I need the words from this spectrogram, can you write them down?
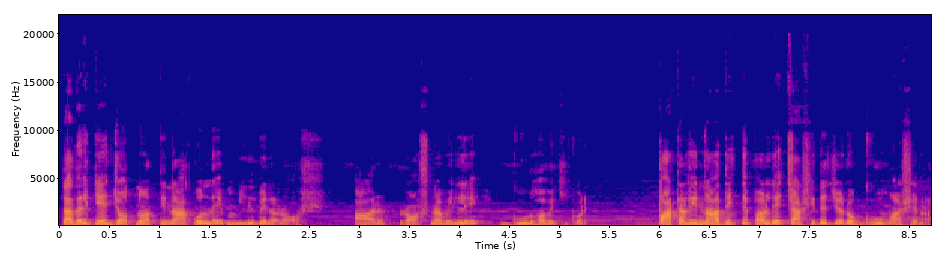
তাদেরকে যত্ন আত্মি না করলে মিলবে না রস। আর রস না মিললে গুড় হবে কি করে? পাটালি না দেখতে পারলে চাষিদের যেন ঘুম আসে না।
